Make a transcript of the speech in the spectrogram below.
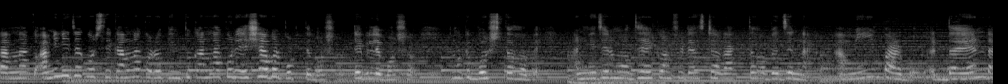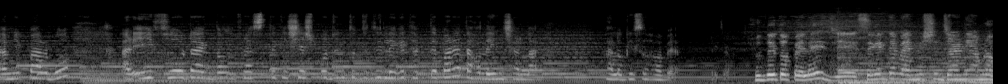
কান্না আমি নিজে করছি, কান্না করো, কিন্তু কান্না করে এসে আবার পড়তে বসো টেবিলে বসো। তোমাকে বসতে হবে। আর নিজের মধ্যে কনফিডেন্সটা রাখতে হবে যে না, আমি পারব। এট দ্য এন্ড আমি পারব। আর এই ফ্লোটা একদম ফার্স্ট থেকে শেষ পর্যন্ত যদি লেগে থাকতে পারে, তাহলে ইনশাল্লাহ ভালো কিছু হবে। শুনতেই তো পেলে যে সেকেন্ড টাইম অ্যাডমিশন জার্নি আমরা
